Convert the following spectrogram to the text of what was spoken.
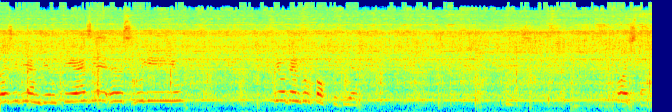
Розіб'ємо білки е, з олією. І один жовток тут є. Ось так.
